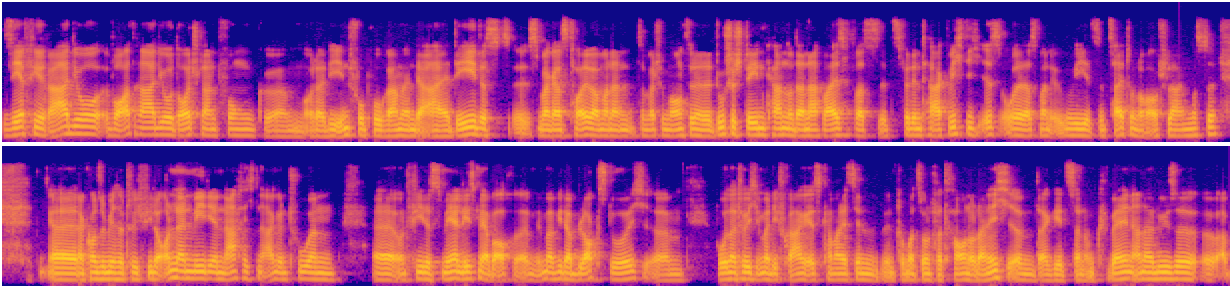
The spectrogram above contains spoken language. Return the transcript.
sehr viel Radio, Wortradio, Deutschlandfunk ähm, oder die Infoprogramme in der ARD. Das ist immer ganz toll, weil man dann zum Beispiel morgens in der Dusche stehen kann und danach weiß, was jetzt für den Tag wichtig ist oder dass man irgendwie jetzt eine Zeitung noch aufschlagen musste. Äh, dann konsumiere ich natürlich viele Online-Medien, Nachrichtenagenturen äh, und vieles mehr, lese mir aber auch ähm, immer wieder Blogs durch. Ähm, wo natürlich immer die Frage ist, kann man jetzt den Informationen vertrauen oder nicht. Ähm, da geht es dann um Quellenanalyse. Äh,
